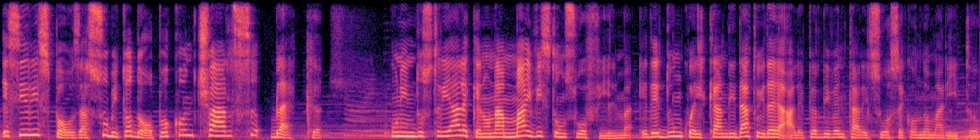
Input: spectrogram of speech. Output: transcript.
e si risposa subito dopo con Charles Black, un industriale che non ha mai visto un suo film ed è dunque il candidato ideale per diventare il suo secondo marito.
